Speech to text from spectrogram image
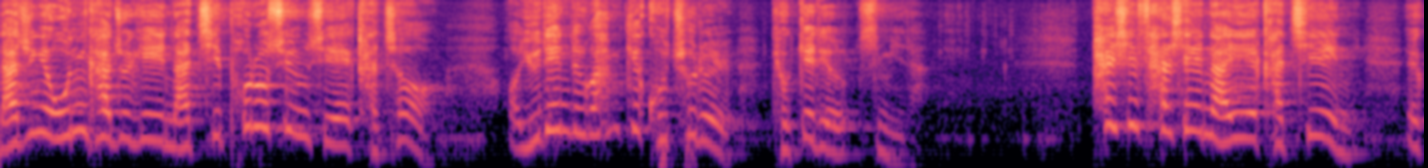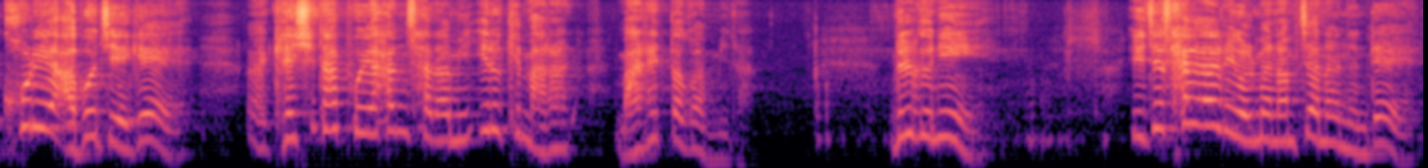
나중에 온 가족이 나치 포로 수용소에 갇혀 어, 유대인들과 함께 고초를 겪게 되었습니다. 84세의 나이에 갇힌 코리의 아버지에게 어, 게시타포의 한 사람이 이렇게 말, 말했다고 합니다. 늙으니 이제 살 날이 얼마 남지 않았는데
